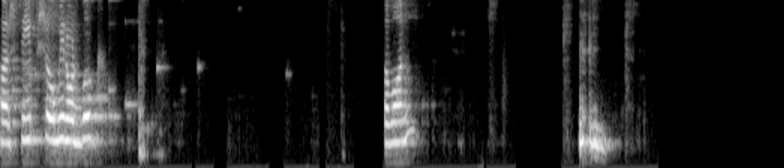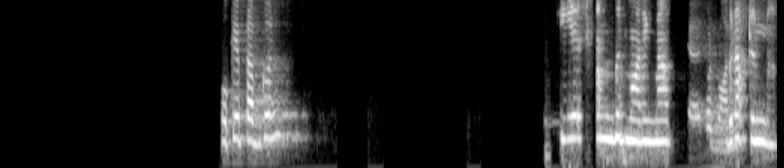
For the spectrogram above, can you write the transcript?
Harshdeep show me notebook Come on. okay, Prabhgun. Yes, ma'am. Good morning, ma'am. Yeah, good morning. Good afternoon, ma'am.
